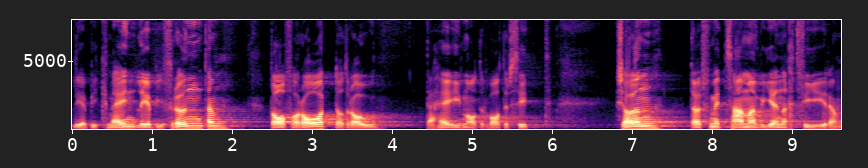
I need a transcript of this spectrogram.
Liebe Gemeinde, liebe Freunde, hier vor Ort oder auch daheim oder wo ihr seid, schön dürfen wir zusammen Weihnachten feiern.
